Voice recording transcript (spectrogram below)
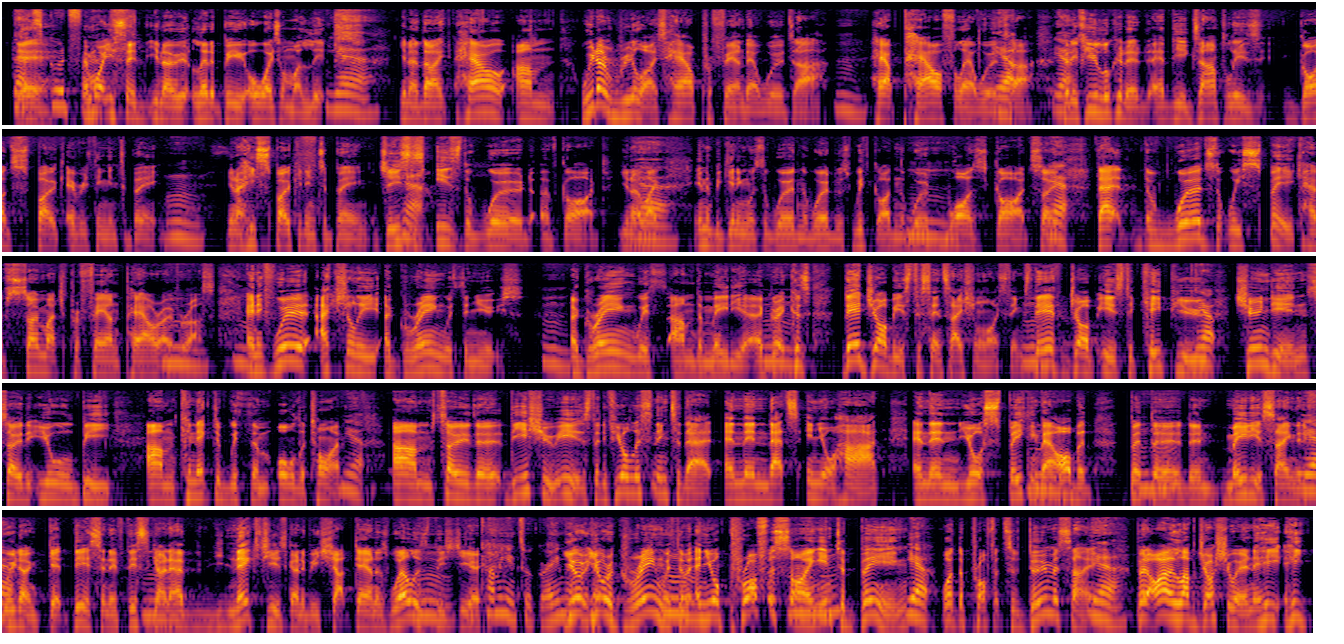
that's yeah. good for And us. what you said, you know, let it be always on my lips. Yeah. You know, like how um, we don't realize how profound our words are, how powerful our words. Yeah, are. yeah. But if you look at it, the example is God spoke everything into being. You know, He spoke it into being. Jesus. Yeah. is the Word of God. You know, like in the beginning was the Word, and the Word was with God, and the Word was God. So. Yeah. that the words that we speak have so much profound power over Mm. us. And if we're actually agreeing with the news, Mm. agreeing with um, the media, because their job is to sensationalize things. Their job is to keep you Mm. Yep. tuned in so that you will be um, connected with them all the time. Yeah. Um, so the, the issue is that if you're listening to that and then that's in your heart and then you're speaking about, oh, but but the, the media is saying that Mm. Mm-hmm. Yeah. if we don't get this and if this is going to have, next year is going to be shut down as well as this year, You're coming into agreement. you're, you're agreeing with them and you're prophesying into being Mm. Mm-hmm. Yeah. what the prophets of doom are saying. Yeah. But I love Joshua, and he, he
